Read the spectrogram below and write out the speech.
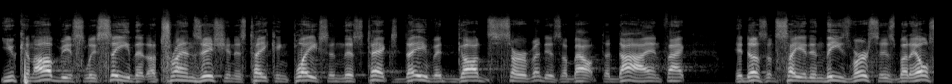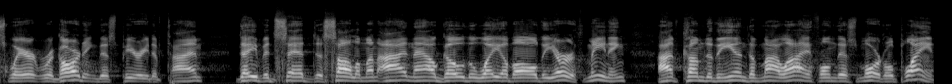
you can obviously see that a transition is taking place in this text. David, God's servant, is about to die. In fact, it doesn't say it in these verses, but elsewhere regarding this period of time, David said to Solomon, I now go the way of all the earth, meaning I've come to the end of my life on this mortal plane.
